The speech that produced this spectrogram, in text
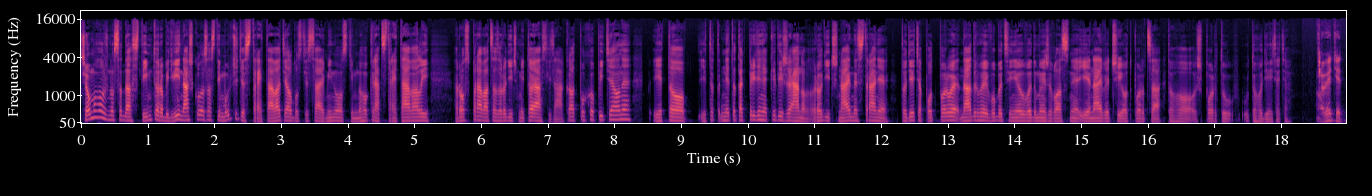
Čo možno sa dá s týmto robiť? Vy na škole sa s tým určite stretávate, alebo ste sa aj v minulosti mnohokrát stretávali. Rozprávať sa s rodičmi, to je asi základ, pochopiteľne. Je to, je to, mne to tak príde niekedy, že áno, rodič na jednej strane to dieťa podporuje, na druhej vôbec si neuvedomuje, že vlastne je najväčší odporca toho športu u toho dieťaťa. Viete,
